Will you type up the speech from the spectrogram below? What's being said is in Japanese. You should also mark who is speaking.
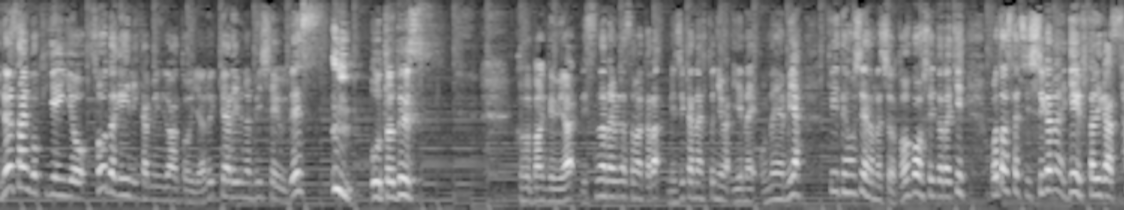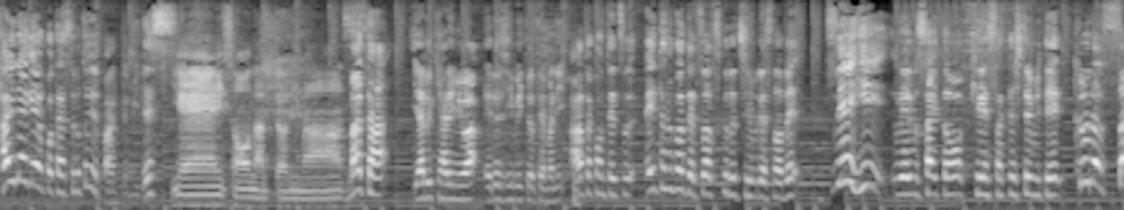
Speaker 1: 皆さんごきげんよう。ソーダゲイにカミングアウトやる気ありみのミシェウです。
Speaker 2: うん太田です。
Speaker 1: この番組はリスナーの皆様から身近な人には言えないお悩みや聞いてほしい話を投稿していただき私たちしがないゲイ2人が最大限お答えするという番組です。
Speaker 2: イエーイそうなっております。
Speaker 1: またやる気ありみは LGBT をテーマにアートコンテンツエンタメコンテンツを作るチームですのでぜひウェブサイトを検索してみてくださ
